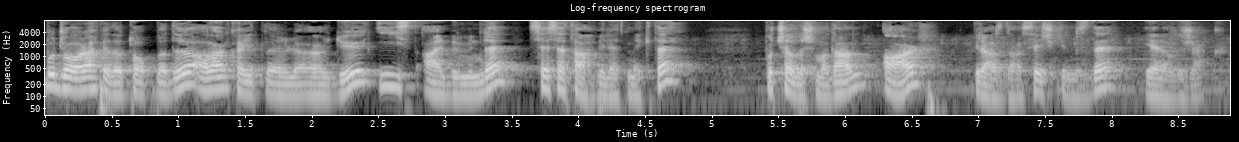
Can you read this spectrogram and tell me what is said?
bu coğrafyada topladığı alan kayıtlarıyla ördüğü East albümünde sese tahvil etmekte. Bu çalışmadan R birazdan seçkimizde yer alacak.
